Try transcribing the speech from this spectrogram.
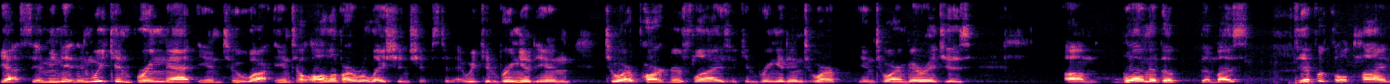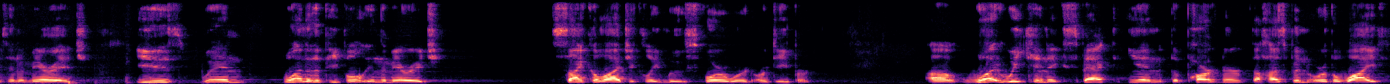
Yes, I mean, and we can bring that into our, into all of our relationships today. We can bring it into our partners' lives. We can bring it into our into our marriages. Um, one of the, the most difficult times in a marriage is when one of the people in the marriage psychologically moves forward or deeper. Uh, what we can expect in the partner, the husband or the wife,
